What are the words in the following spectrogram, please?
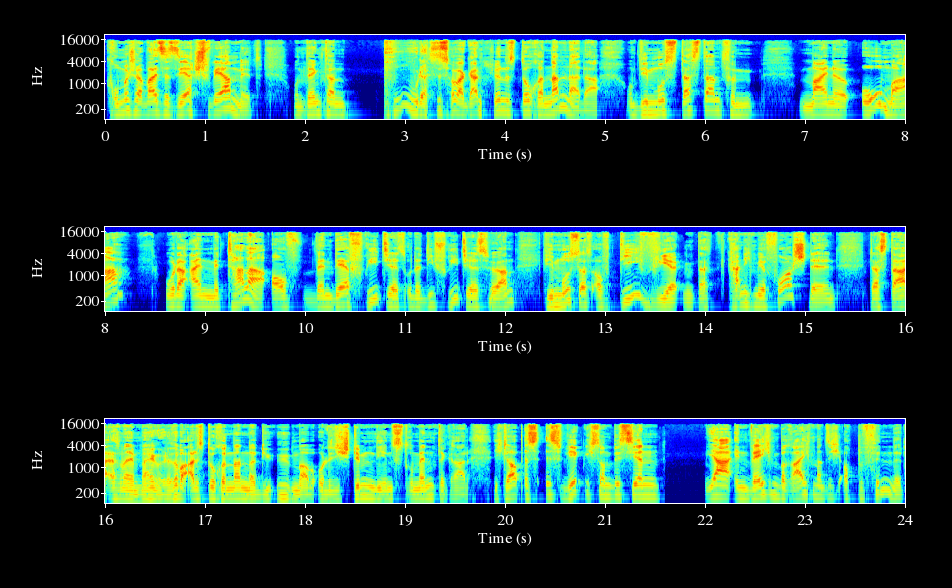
komischerweise sehr schwer mit und denke dann, puh, das ist aber ganz schönes Durcheinander da. Und wie muss das dann für meine Oma oder ein Metaller auf, wenn der Free Jazz oder die Free Jazz hören, wie muss das auf die wirken? Das kann ich mir vorstellen, dass da erstmal, mein Gott, das ist aber alles durcheinander, die üben aber, oder die stimmen die Instrumente gerade. Ich glaube, es ist wirklich so ein bisschen, ja, in welchem Bereich man sich auch befindet.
